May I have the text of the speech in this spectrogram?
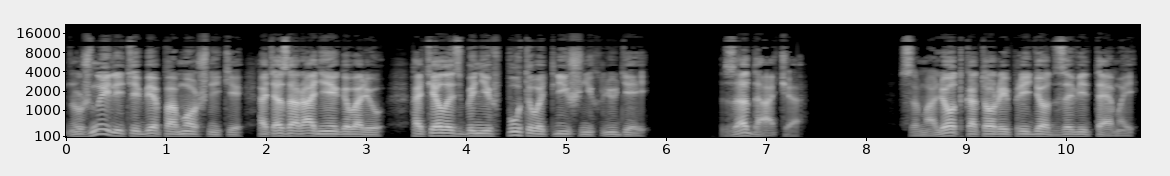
Нужны ли тебе помощники, хотя заранее говорю, хотелось бы не впутывать лишних людей. Задача Самолет, который придет за Витемой,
